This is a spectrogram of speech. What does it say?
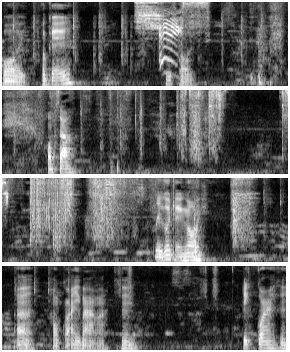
Rồi ok. Chết rồi. Không sao. Để có thể ngồi. À không có ai vào à. Ừ. đi qua kìa.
